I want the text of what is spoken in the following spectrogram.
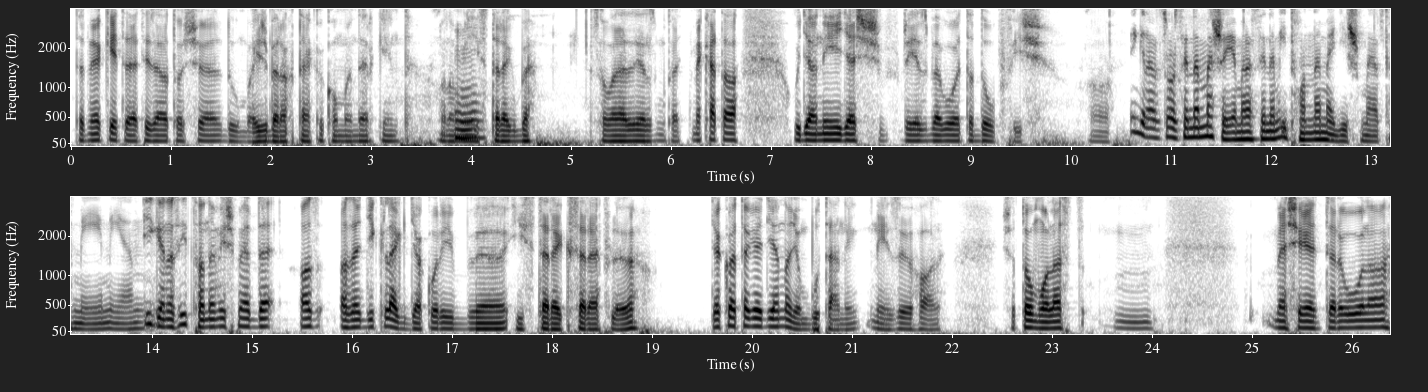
Tehát még a 2016-os Doomba is berakták a Commanderként valami mm. easter Szóval ezért az mutatja. Meg hát a, ugye a négyes részben volt a Dopefish. A... Igen, azról szerintem mesélje, mert szerintem itthon nem egy ismert mém ilyen. Igen, az itthon nem ismert, de az, az egyik leggyakoribb uh, easter egg szereplő. Gyakorlatilag egy ilyen nagyon bután néző hal. És a Tom Hall azt mm, mesélte róla,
